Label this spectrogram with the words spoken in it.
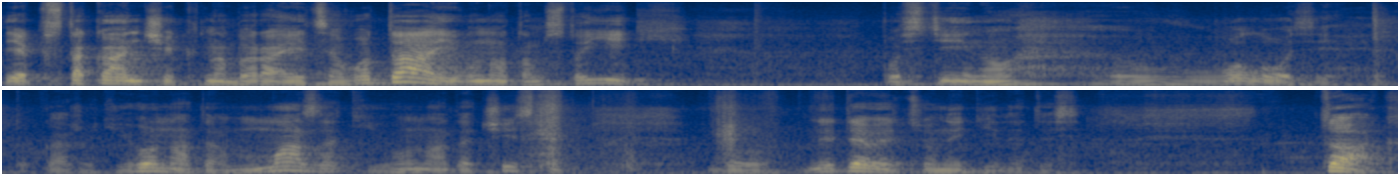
як в стаканчик, набирається вода, і воно там стоїть постійно в волозі, як то кажуть. Його треба мазати, його треба чистити, бо ніде ви цього не дінетесь. Так,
